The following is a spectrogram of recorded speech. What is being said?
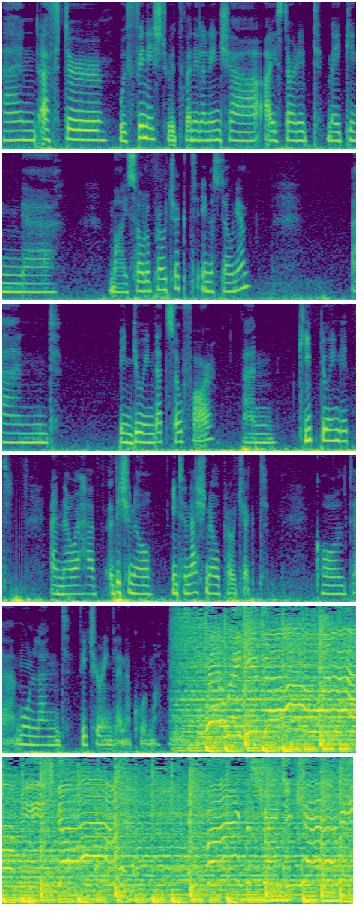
And after we finished with Vanilla Ninja, I started making uh, my solo project in Estonia, and been doing that so far, and keep doing it. And now I have additional international project called uh, Moonland featuring Lenna Kuurmaa. Where will you go when love is gone? And find the strength to carry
